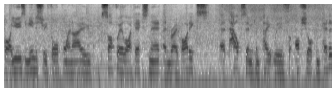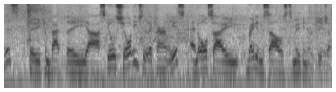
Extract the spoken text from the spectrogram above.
by using Industry 4.0 software like XNet and robotics. It helps them compete with offshore competitors to combat the uh, skills shortage that there currently is and also ready themselves to move into the future.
